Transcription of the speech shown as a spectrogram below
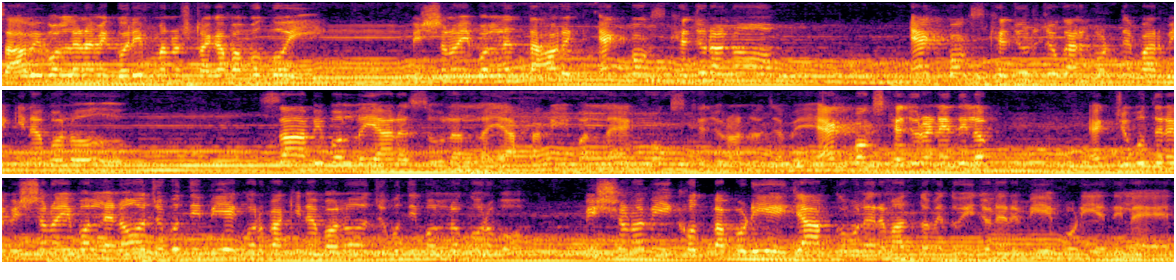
সাহাবী বললেন, আমি গরিব মানুষ, টাকা পাবো কই? বিশ্বনবী বললেন, তাহলে এক বক্স খেজুর আনো। এক বক্স খেজুর জোগাড় করতে পারবে কিনা বলো? সাহাবী ইয়া রাসূলুল্লাহ, ইয়া হাবিবাল্লাহ। এক বক্স খেজুর আনা যাবে। এক বক্স খেজুর এনে দিল। এক বিশ্বনবী বললেন, ও যুবতী, বিয়ে করবা কিনা বলো? যুবতী বলল, করব। বিশ্বনবী খুতবা পড়িয়ে কবুলের মাধ্যমে দুইজনের বিয়ে পড়িয়ে দিলেন।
